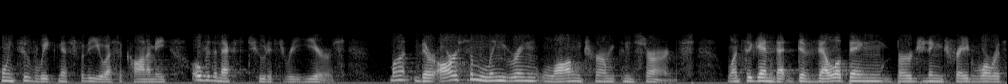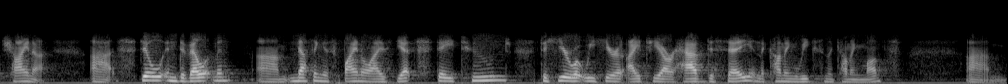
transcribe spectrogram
points of weakness for the U.S. economy over the next two to three years. but there are some lingering long-term concerns. Once again, that developing, burgeoning trade war with China, uh, still in development. Um, nothing is finalized yet. Stay tuned to hear what we here at ITR have to say in the coming weeks and the coming months. Um,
